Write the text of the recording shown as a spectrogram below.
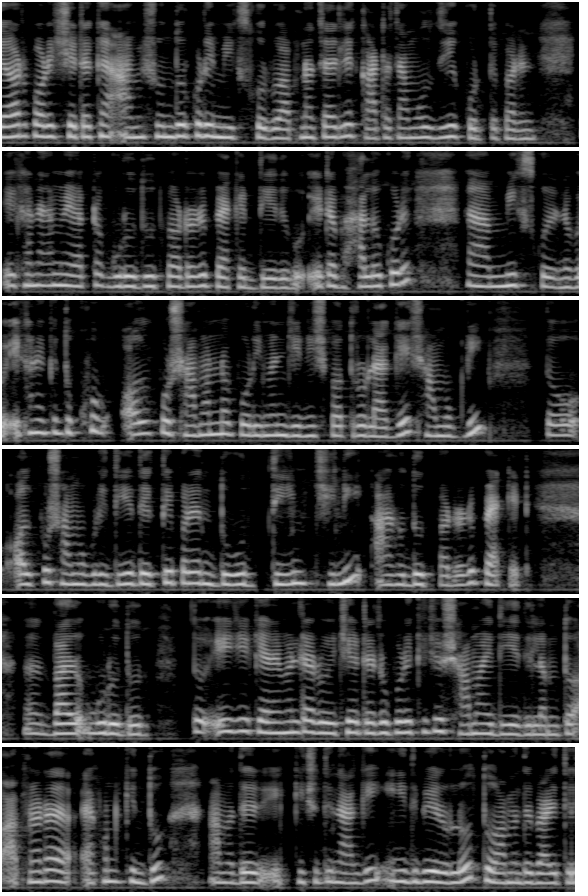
দেওয়ার পরে সেটাকে আমি সুন্দর করে মিক্স করব। আপনার চাইলে কাঁটা চামচ দিয়ে করতে পারেন। এখানে আমি একটা গুঁড়ো দুধ পাউডারের প্যাকেট দিয়ে দেবো। এটা ভালো করে মিক্স করে নেব। এখানে কিন্তু খুব অল্প সামান্য পরিমাণ জিনিসপত্র লাগে সামগ্রী। তো অল্প সামগ্রী দিয়ে দেখতেই পারেন দুধ ডিম চিনি আর দুধ পাউডারের প্যাকেট বা গুঁড়ো দুধ। তো এই যে ক্যারামেলটা রয়েছে, এটার উপরে কিছু সামাই দিয়ে দিলাম। তো আপনারা এখন কিন্তু আমাদের কিছুদিন আগে ঈদ বেরোলো, তো আমাদের বাড়িতে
